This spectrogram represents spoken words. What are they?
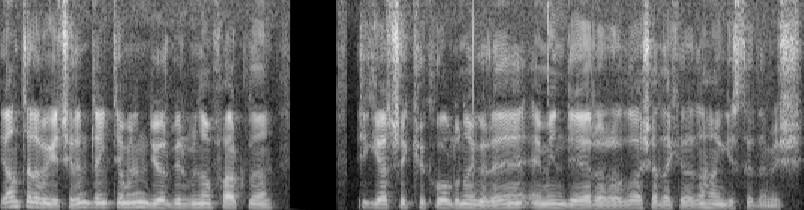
Yan tarafa geçelim. Denkleminin diyor birbirinden farklı iki gerçek kökü olduğuna göre emin değer aralığı aşağıdakilerden hangisidir demiş.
